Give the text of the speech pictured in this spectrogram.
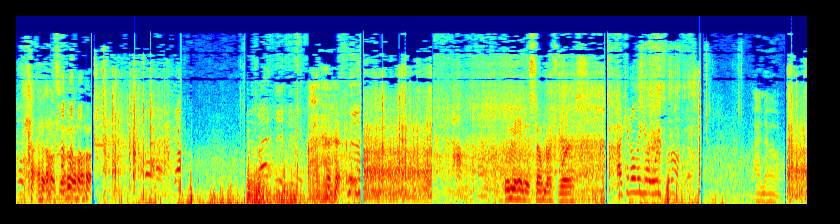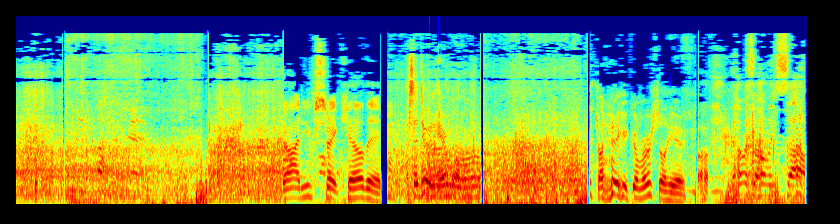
that was cool. we made it so much worse. I can only get one foot off. I know. God, you straight killed it. I said do an airwalk. Trying to make a commercial here. That was all he saw.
